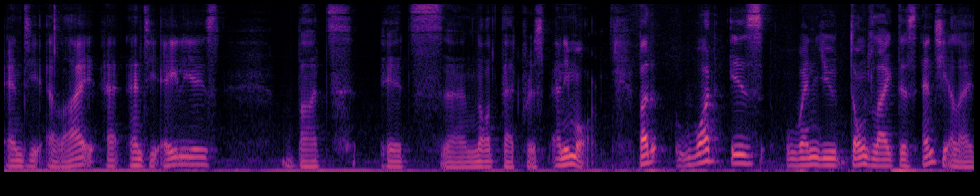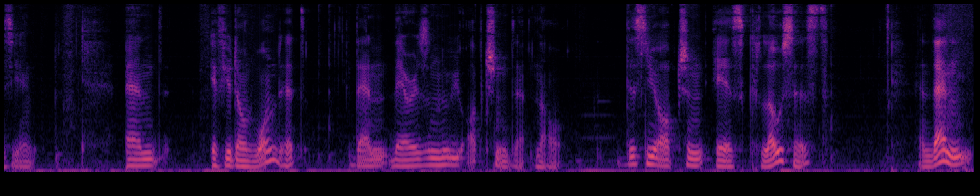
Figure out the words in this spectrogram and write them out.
anti-alias, anti-alias, but it's uh, not that crisp anymore. But what is when you don't like this anti-aliasing? And if you don't want it, then there is a new option now. This new option is closest, and then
